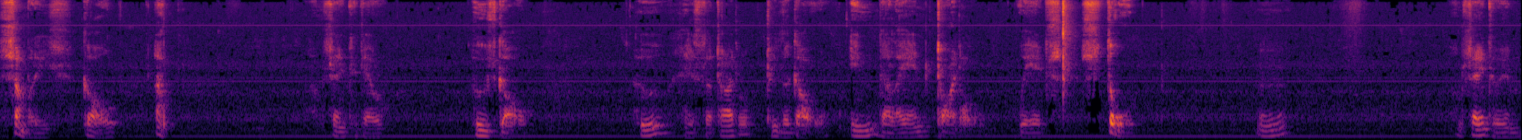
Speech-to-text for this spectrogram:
somebody's goal up. I'm saying to Daryl, whose goal? Who has the title to the goal in the land title where it's stored? Mm -hmm. I'm saying to him,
